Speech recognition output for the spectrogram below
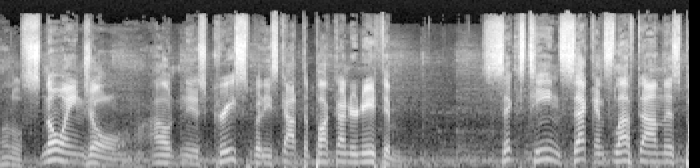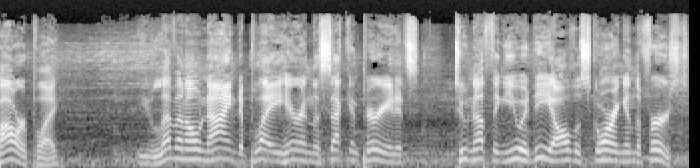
A little snow angel out in his crease, but he's got the puck underneath him. 16 seconds left on this power play. 11.09 to play here in the second period. It's 2 0 UAD, all the scoring in the first.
